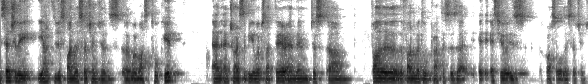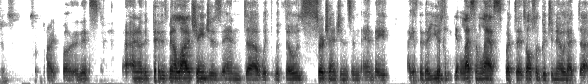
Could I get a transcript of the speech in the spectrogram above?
essentially, you have to just find the search engines uh, webmaster toolkit and and try to submit your website there, and then just um, follow the, the fundamental practices that SEO is across all the search engines. So. All right. Well, it's I know that there's been a lot of changes, and uh, with with those search engines, and and they, I guess that they're usually get less and less. But uh, it's also good to know that uh,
